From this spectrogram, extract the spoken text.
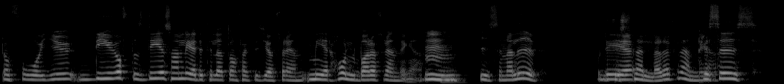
de får ju, det är ju oftast det som leder till att de faktiskt gör föränd- mer hållbara förändringar Mm. i sina liv. Och Lite det, snällare förändringar. precis.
